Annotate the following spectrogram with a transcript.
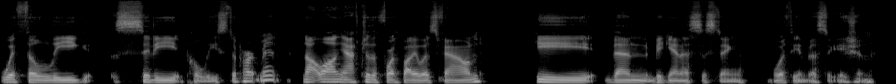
with the League City Police Department. Not long after the fourth body was found, he then began assisting with the investigation.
